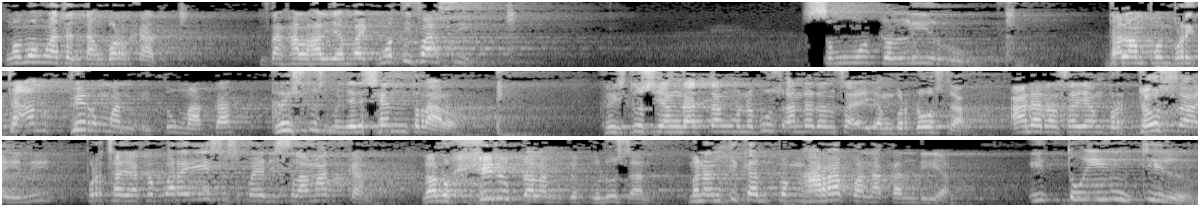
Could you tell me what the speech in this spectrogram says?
Ngomonglah tentang berkat. Tentang hal-hal yang baik. Motivasi. Semua keliru. Dalam pemberitaan firman itu maka Kristus menjadi sentral. Kristus yang datang menebus Anda dan saya yang berdosa. Anda dan saya yang berdosa ini percaya kepada Yesus supaya diselamatkan. Lalu hidup dalam kekudusan. Menantikan pengharapan akan dia. Itu Injil.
